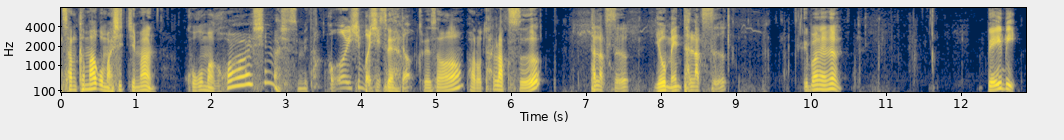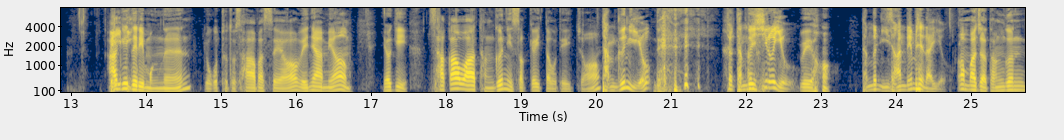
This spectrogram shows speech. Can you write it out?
상큼하고 맛있지만 고구마가 훨씬 맛있습니다. 훨씬 네, 맛있습니다. 그래서 바로 탈락스. 탈락스. 요맨 탈락스. 이번에는 베이비. 아기들이 먹는 요거트도 사와봤어요. 왜냐하면 여기 사과와 당근이 섞여 있다고 돼 있죠. 당근이요? 네. 저 당근 싫어요. 왜요? 당근 이상한 냄새 나요. 아 맞아. 당근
